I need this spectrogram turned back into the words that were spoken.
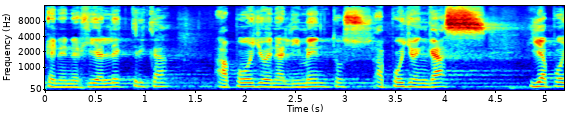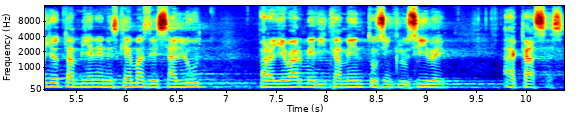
en energía eléctrica, apoyo en alimentos, apoyo en gas y apoyo también en esquemas de salud para llevar medicamentos inclusive a casas.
